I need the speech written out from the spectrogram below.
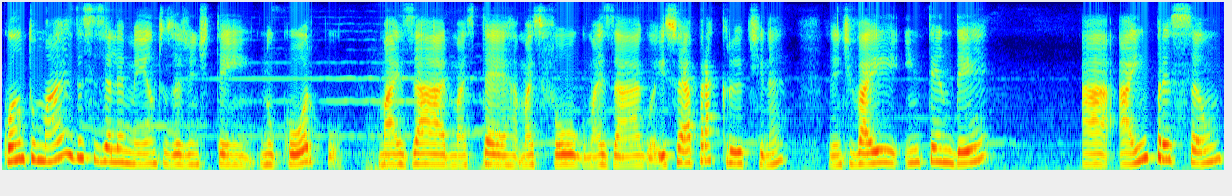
Quanto mais desses elementos a gente tem no corpo, mais ar, mais terra, mais fogo, mais água, isso é a prakriti, né? A gente vai entender a, a impressão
